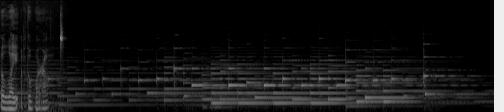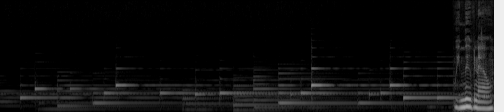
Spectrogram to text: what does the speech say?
the light of the world. We move now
